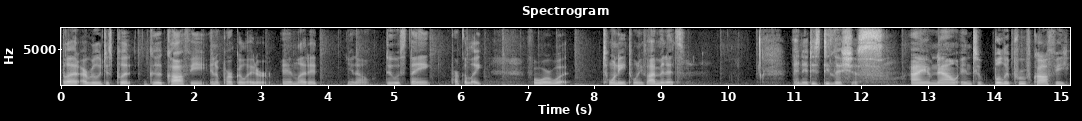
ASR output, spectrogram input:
But I really just put good coffee in a percolator and let it, you know, do its thing, percolate for what, 20, 25 minutes? And it is delicious. I am now into bulletproof coffee.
